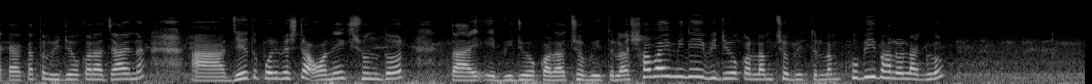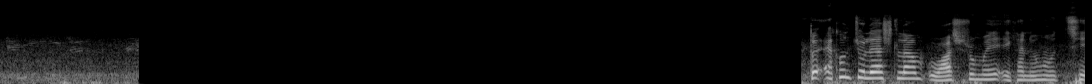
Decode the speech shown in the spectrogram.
একা একা তো ভিডিও করা যায় না। আর যেহেতু পরিবেশটা অনেক সুন্দর, তাই এই ভিডিও করা, ছবি তোলা, সবাই মিলে ভিডিও করলাম, ছবি তুললাম, খুবই ভালো লাগল। তো এখন চলে আসলাম ওয়াশরুমে। এখানে হচ্ছে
